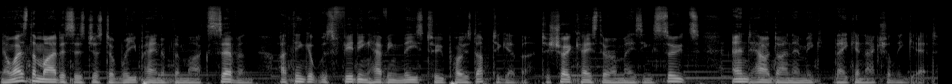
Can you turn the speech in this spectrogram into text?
Now, as the Midas is just a repaint of the Mark 7, I think it was fitting having these two posed up together to showcase their amazing suits and how dynamic they can actually get.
